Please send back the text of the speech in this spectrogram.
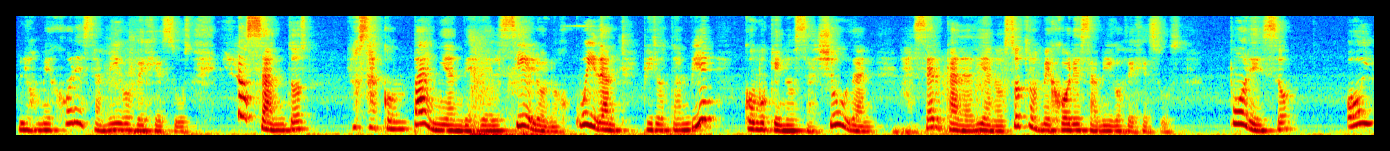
los mejores amigos de Jesús. Y los santos nos acompañan desde el cielo, nos cuidan, pero también como que nos ayudan a ser cada día nosotros mejores amigos de Jesús. Por eso, hoy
